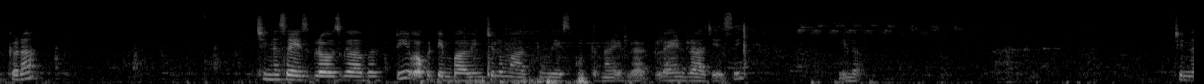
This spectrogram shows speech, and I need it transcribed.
ఇక్కడ చిన్న సైజ్ బ్లౌజ్ కాబట్టి ఒకటి పావు ఇంచులు మార్కింగ్ వేసుకుంటున్నాను ఇట్లా లైన్ డ్రా చేసి ఇలా చిన్న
